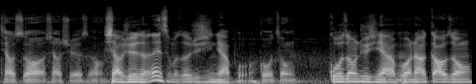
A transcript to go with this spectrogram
小时候，小学的时候。小学的时候，那什么时候去新加坡？国中。国中去新加坡，嗯、然后高中，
